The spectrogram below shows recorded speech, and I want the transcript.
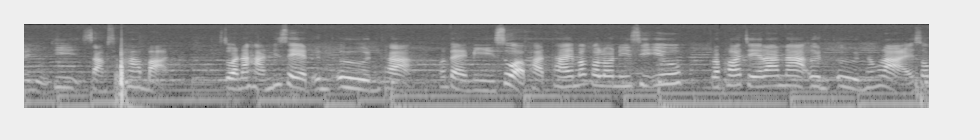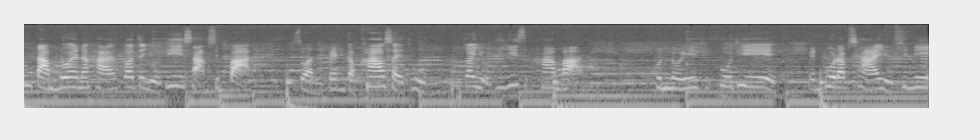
จะอยู่ที่ 35 บาท ส่วนอาหารพิเศษอื่นๆค่ะตั้งแต่มีสั่วผัดไทยมักกะโรนีซีอิ๊วกระเพาะเจราหน้าอื่นๆ ทั้งหลายส้มตำด้วยนะคะ ก็จะอยู่ที่ 30 บาท ส่วนเป็นกับข้าวใส่ถุงก็อยู่ที่ 25 บาท คุณนุ้ยผู้ที่เป็นผู้รับใช้อยู่ที่นี่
